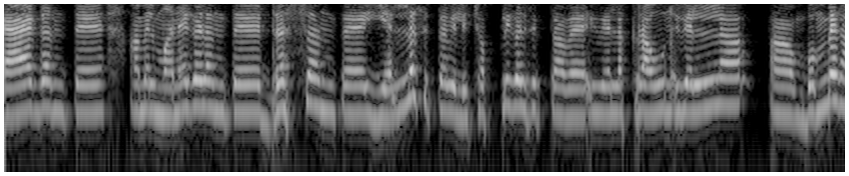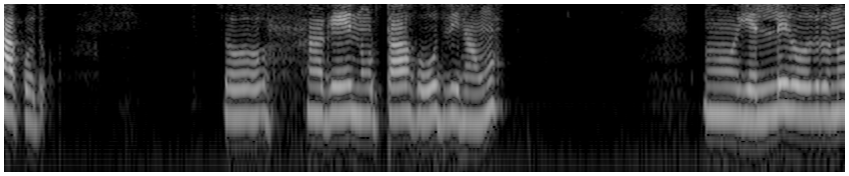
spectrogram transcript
ಬ್ಯಾಗ್ ಅಂತೆ, ಆಮೇಲೆ ಮನೆಗಳಂತೆ ಡ್ರೆಸ್ ಅಂತೆ, ಎಲ್ಲ ಸಿಗ್ತವೆ ಇಲ್ಲಿ. ಚಪ್ಪಲಿಗಳು ಸಿಗ್ತವೆ, ಇವೆಲ್ಲ ಕ್ರೌನ್ ಇವೆಲ್ಲ ಬೊಂಬೆಗೆ ಹಾಕೋದು. ಸೊ ಹಾಗೆ ನೋಡ್ತಾ ಹೋದ್ವಿ ನಾವು. ಎಲ್ಲಿ ಹೋದ್ರೂ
